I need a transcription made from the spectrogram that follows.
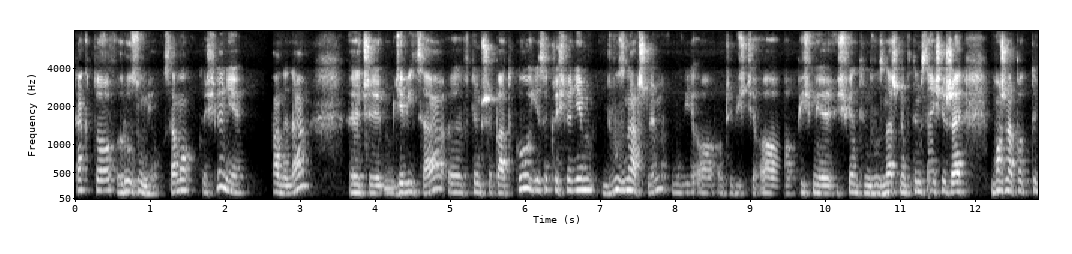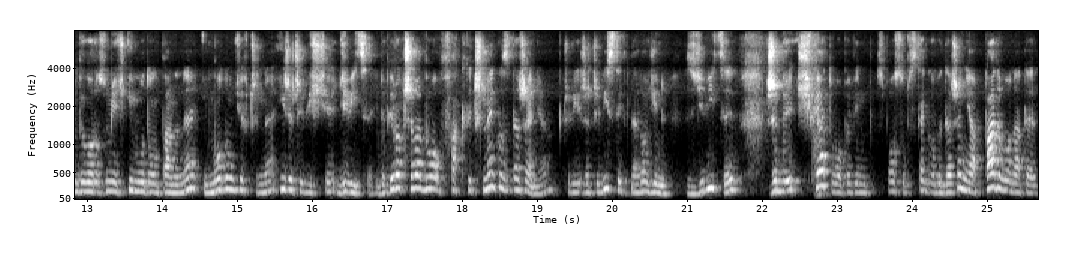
tak to rozumiał. Samo określenie panna E, czy dziewica e, w tym przypadku jest określeniem dwuznacznym. Mówię o, oczywiście o Piśmie Świętym dwuznacznym w tym sensie, że można pod tym było rozumieć i młodą pannę, i młodą dziewczynę, i rzeczywiście dziewicę. I dopiero trzeba było faktycznego zdarzenia, czyli rzeczywistych narodzin z dziewicy, żeby światło w pewien sposób z tego wydarzenia padło na te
